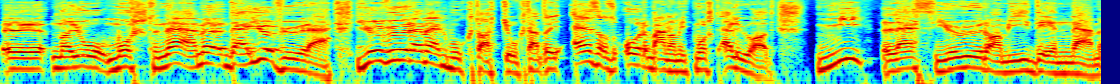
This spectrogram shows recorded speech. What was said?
ö, na jó, most nem, de jövőre, jövőre megbuktatjuk. Tehát, hogy ez az Orbán, amit most előad, mi lesz jövőre, ami idén nem.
